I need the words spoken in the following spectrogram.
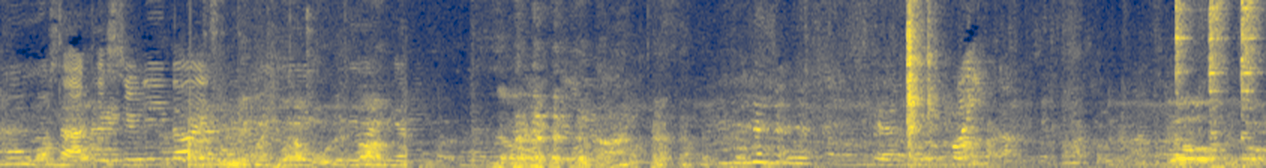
Mummo säätäisi yli toisen. Tulikin vähän uudet hankkeet. Joo, joo.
